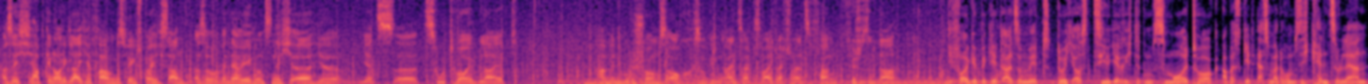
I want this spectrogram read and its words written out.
also ich habe genau die gleiche Erfahrung, deswegen spreche ich es an. Also wenn der Regen uns nicht äh, hier jetzt äh, zu treu bleibt, haben wir eine gute Chance, auch so gegen 1, halb 2 vielleicht schon einen zu fangen. Fische sind da. Die Folge beginnt also mit durchaus zielgerichtetem Smalltalk, aber es geht erstmal darum, sich kennenzulernen,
